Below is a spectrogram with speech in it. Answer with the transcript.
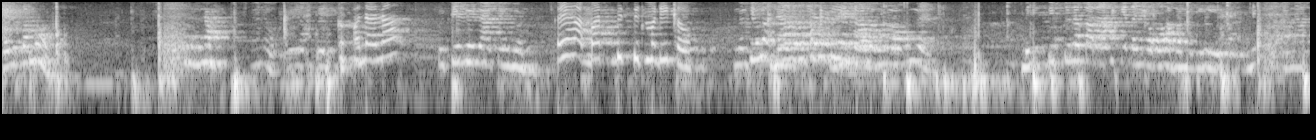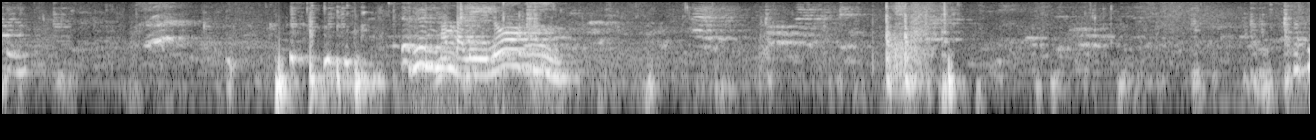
Balik ka mo. Ano na? Kutilo natin yun. Kaya nga, ba't bit-bit mo dito? Meron sa akin tinatawag mo ako eh. Binitbit ko na para nakikita niyo ako habang naghihirap. Hindi ko natin. Yun, Matalino. Kasi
